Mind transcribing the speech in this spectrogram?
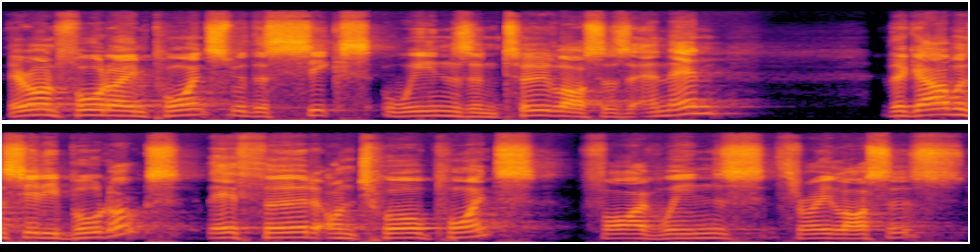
they're on 14 points with the six wins and two losses. And then the Goulburn City Bulldogs, they're third on 12 points, five wins, three losses,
